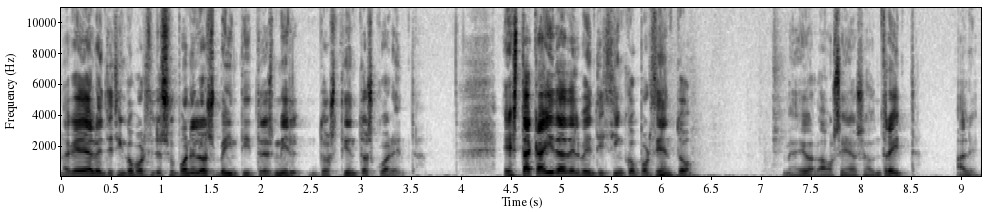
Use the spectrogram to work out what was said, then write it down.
Una caída del 25% supone los 23.240. Esta caída del 25%, me digo, vamos a ir a un 30, ¿vale?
